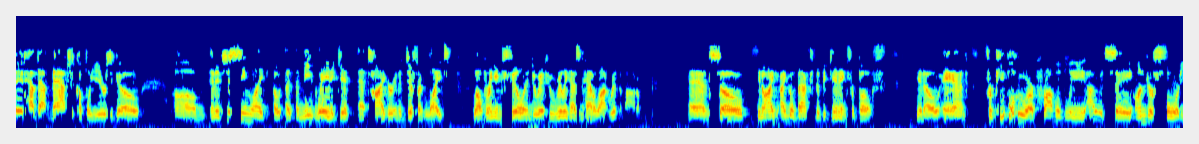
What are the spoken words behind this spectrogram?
They had had that match a couple of years ago. Um, and it just seemed like a, a, a neat way to get at Tiger in a different light while bringing Phil into it, who really hasn't had a lot written about him. And so, you know, I, I go back to the beginning for both. You know, and for people who are probably, I would say, under 40,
